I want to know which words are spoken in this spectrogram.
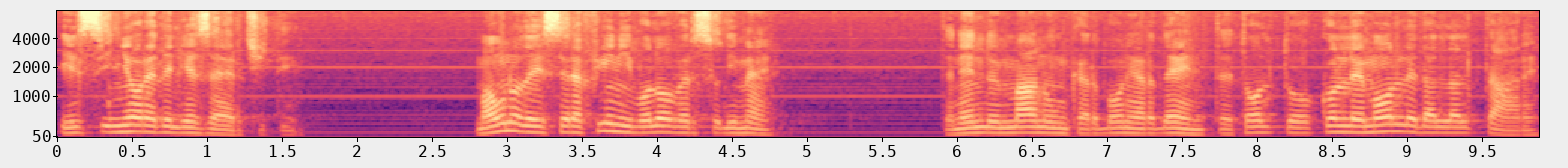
il Signore degli eserciti. Ma uno dei serafini volò verso di me, tenendo in mano un carbone ardente tolto con le molle dall'altare.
